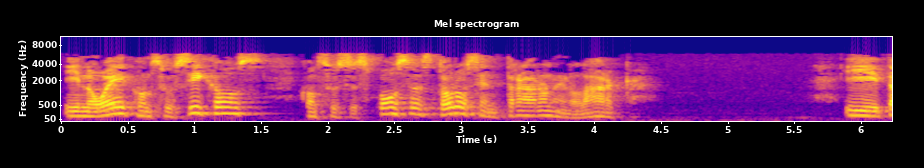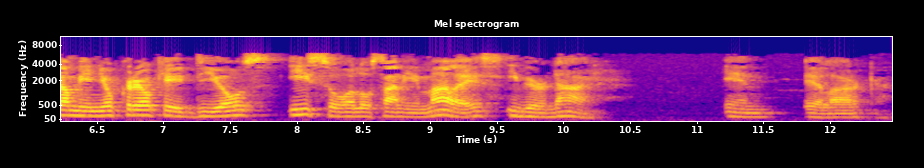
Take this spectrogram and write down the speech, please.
Y Noé con sus hijos, con sus esposas, todos entraron en el arca. Y también yo creo que Dios hizo a los animales hibernar en el arca.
